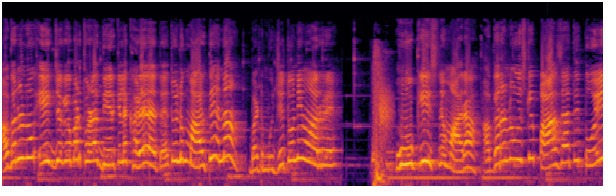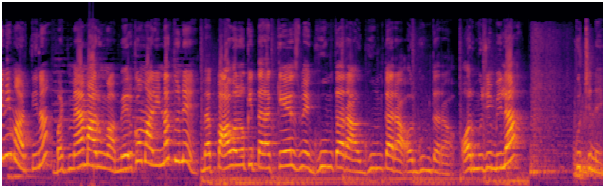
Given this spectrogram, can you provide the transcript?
अगर हम लोग एक जगह पर थोड़ा देर के लिए खड़े रहते हैं तो ये लोग मारते हैं ना? बट मुझे तो नहीं मार रहे। कि इसने मारा? अगर हम लोग इसके पास जाते तो ये नहीं मारती ना? बट मैं मारूँगा। मेरे को मारी ना तूने? मैं पागलों की तरह केज में घूमता रहा घूमता रहा और घूमता रहा। और मुझे मिला? कुछ नहीं।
